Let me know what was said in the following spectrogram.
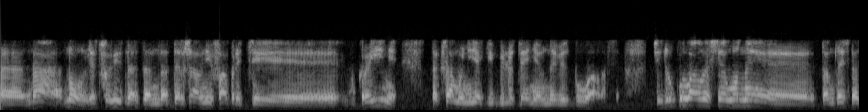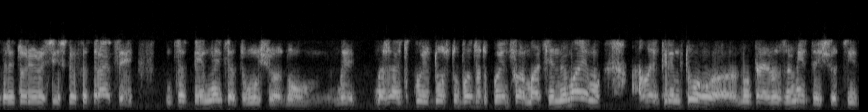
Е, на ну відповідно на державній фабриці е, в Україні так само ніяких бюлетенів не відбувалося. Чи друкувалися вони е, там десь на території Російської Федерації? Ну, Це таємниця, тому що ну ми на жаль такої доступу до такої інформації не маємо. Але крім того, ну треба розуміти, що ці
